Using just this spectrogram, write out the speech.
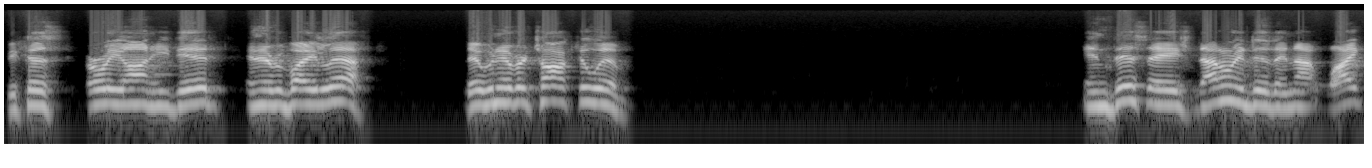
because early on he did and everybody left. They would never talk to him. In this age, not only do they not like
